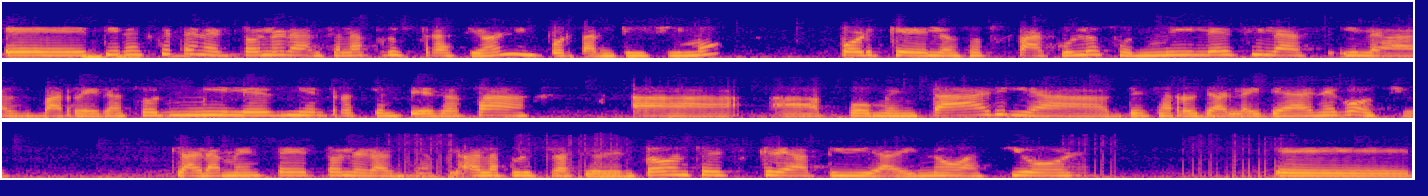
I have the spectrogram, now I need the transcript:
Eh, tienes que tener tolerancia a la frustración, importantísimo, porque los obstáculos son miles y las y las barreras son miles mientras que empiezas a, a, fomentar y a desarrollar la idea de negocio. Claramente tolerancia a la frustración, entonces creatividad, innovación, eh,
